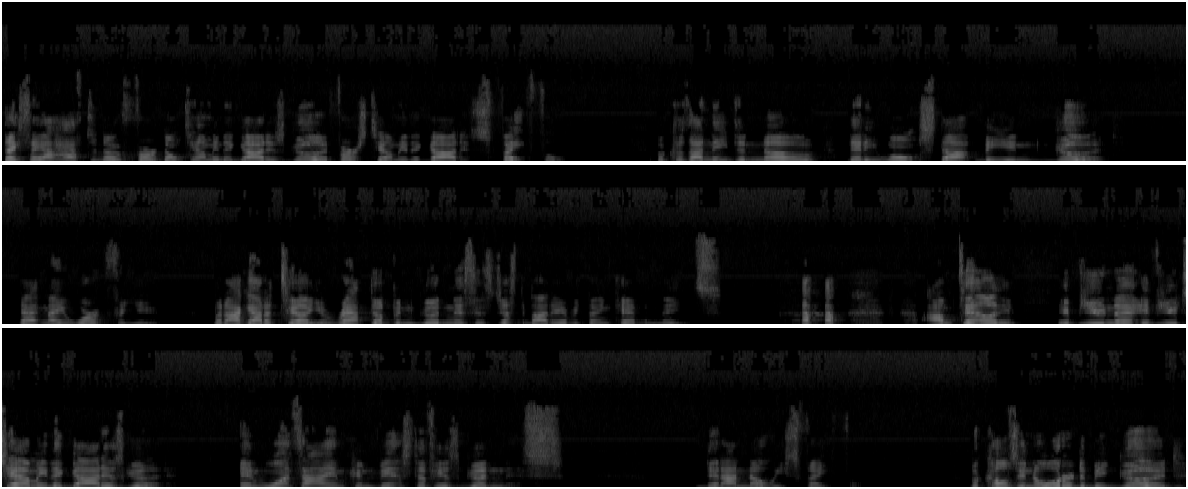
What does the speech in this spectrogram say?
They say, I have to know first. Don't tell me that God is good. First, tell me that God is faithful because I need to know that He won't stop being good. That may work for you. But I got to tell you, wrapped up in goodness is just about everything Kevin needs. I'm telling you, if you, know, if you tell me that God is good, and once I am convinced of His goodness, then I know He's faithful. Because in order to be good,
